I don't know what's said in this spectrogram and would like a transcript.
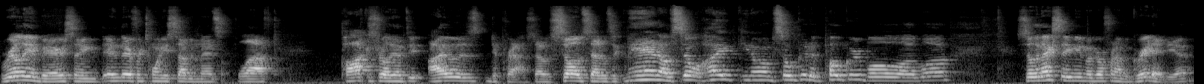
Really embarrassing. In there for 27 minutes, left. Pockets really empty. I was depressed. I was so upset. I was like, man, I was so hyped. You know, I'm so good at poker, blah, blah, blah. So the next day, me and my girlfriend have a great idea,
